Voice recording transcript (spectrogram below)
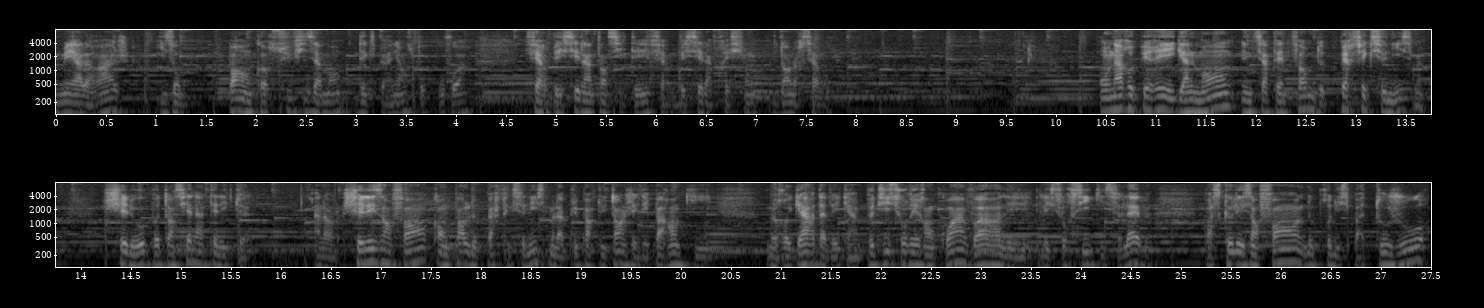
mais à leur âge, ils n'ont pas encore suffisamment d'expérience pour pouvoir faire baisser l'intensité, faire baisser la pression dans leur cerveau. On a repéré également une certaine forme de perfectionnisme chez le haut potentiel intellectuel. Alors, chez les enfants, quand on parle de perfectionnisme, la plupart du temps, j'ai des parents qui me regardent avec un petit sourire en coin, voire les, sourcils qui se lèvent, parce que les enfants ne produisent pas toujours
